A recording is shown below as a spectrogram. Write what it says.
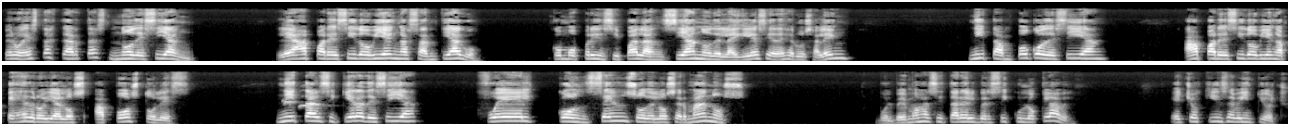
pero estas cartas no decían, le ha parecido bien a Santiago como principal anciano de la iglesia de Jerusalén, ni tampoco decían, ha parecido bien a Pedro y a los apóstoles, ni tan siquiera decía, fue el consenso de los hermanos Volvemos a citar el versículo clave. Hechos 15, 28.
